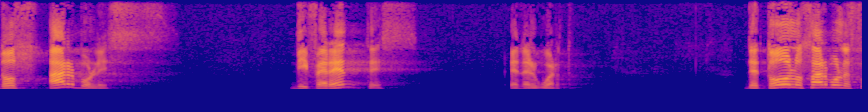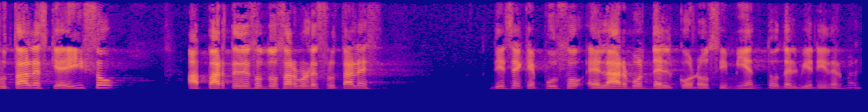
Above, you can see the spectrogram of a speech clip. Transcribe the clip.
dos árboles diferentes en el huerto. De todos los árboles frutales que hizo, aparte de esos dos árboles frutales, dice que puso el árbol del conocimiento del bien y del mal.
